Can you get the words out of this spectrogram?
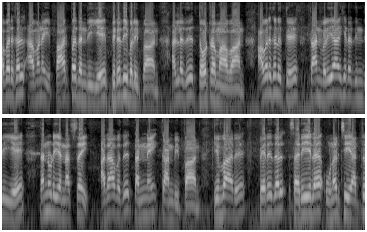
அவர்கள் அவனை பார்ப்பதன்றியே பிரதிபலிப்பான் அல்லது தோற்றமாவான். அவர்களுக்கு தான் வெளியாகிறதின்றியே தன்னுடைய நஃப்ஸை அதாவது தன்னை காண்பிப்பான். இவ்வாறு பெறுதல் சரீர உணர்ச்சி அற்று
